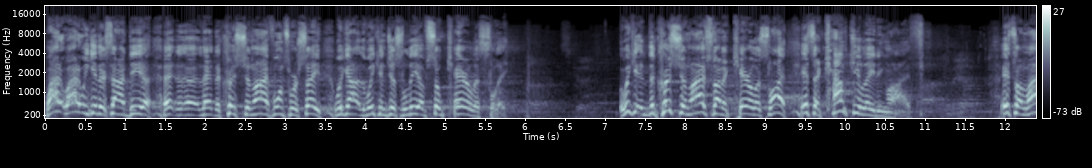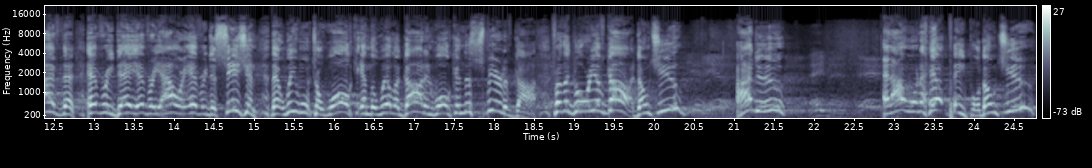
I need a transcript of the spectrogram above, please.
Why, why do we get this idea that, uh, that the Christian life, once we're saved, we, got, we can just live so carelessly? Can, the Christian life's not a careless life, it's a calculating life. It's a life that every day, every hour, every decision that we want to walk in the will of God and walk in the Spirit of God for the glory of God, don't you? I do. And I want to help people, don't you?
